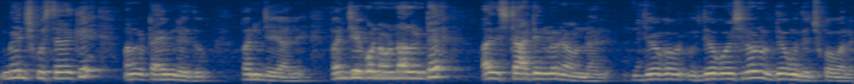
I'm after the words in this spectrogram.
మెయిన్స్కి వచ్చేసరికి మనకు టైం లేదు. పని చేయాలి. పని చేయకుండా ఉండాలంటే అది స్టార్టింగ్లోనే ఉండాలి. ఉద్యోగ ఉద్యోగ వయసులోనే ఉద్యోగం తెచ్చుకోవాలి.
